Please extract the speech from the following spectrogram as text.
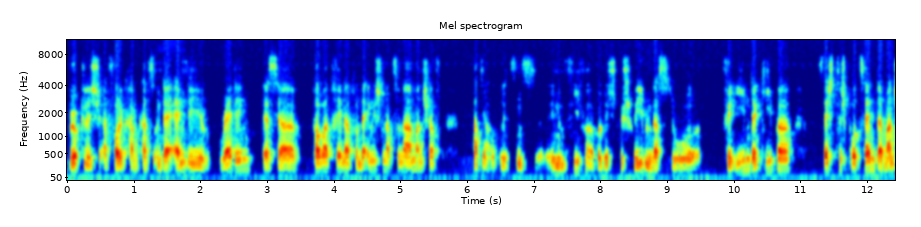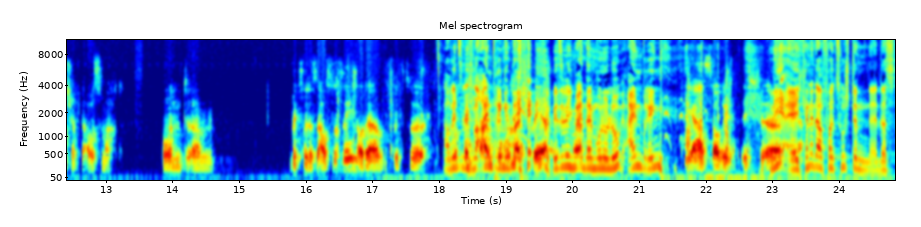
wirklich Erfolg haben kannst. Und der Andy Redding, der ist ja Torwarttrainer von der englischen Nationalmannschaft, hat ja auch letztens in einem FIFA-Bericht geschrieben, dass du für ihn, der Keeper, 60 Prozent der Mannschaft ausmacht. Und ähm, willst du das auch so sehen oder willst du aber willst du mich mal einbringen? willst du mich mal in deinen Monolog einbringen? Ja, sorry. Ich, äh, nee, ey, ich kann dir da voll zustimmen. Das,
